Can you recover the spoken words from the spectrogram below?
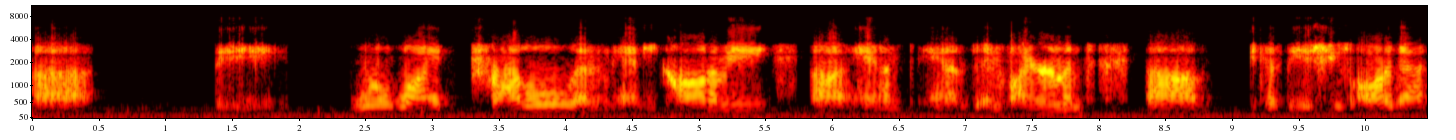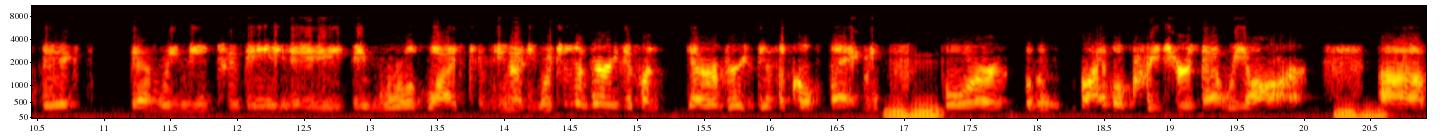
uh, the worldwide travel and, and economy uh, and and environment, um, because the issues are that big, then we need to be a, a worldwide community, which is a very different, or a very difficult thing Mhm. for the little tribal creatures that we are. Mhm. Um,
